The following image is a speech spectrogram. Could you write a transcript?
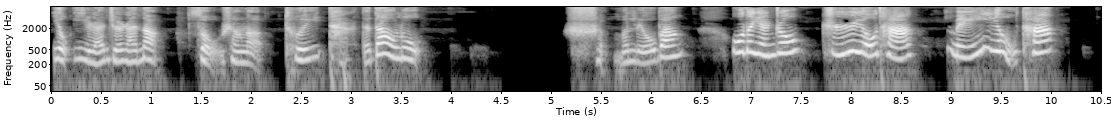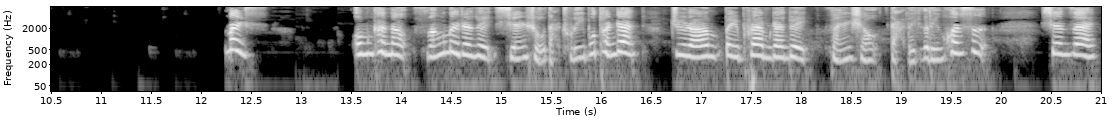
又毅然决然的走上了推塔的道路。什么刘邦？我的眼中只有他，没有他。Nice，我们看到 Thunder 战队先手打出了一波团战，居然被 Prime 战队反手打了一个零换四。现在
